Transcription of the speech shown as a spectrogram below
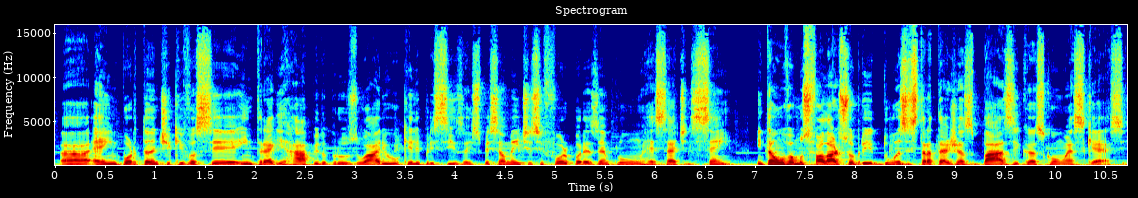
Uh, é importante que você entregue rápido para o usuário o que ele precisa, especialmente se for, por exemplo, um reset de senha. Então vamos falar sobre duas estratégias básicas com o SQS.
